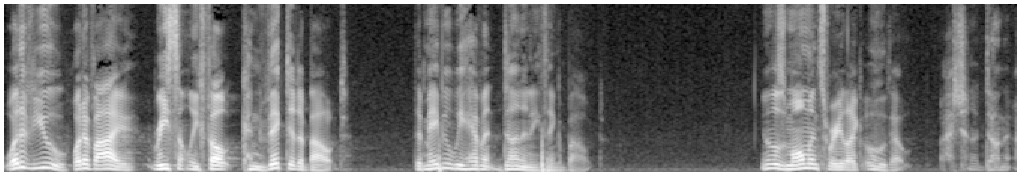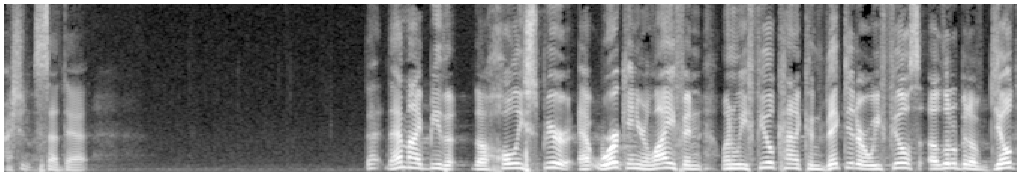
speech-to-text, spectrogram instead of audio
what have you, what have I recently felt convicted about that maybe we haven't done anything about? You know those moments where you're like, oh, that I shouldn't have done that. I shouldn't have said that. That, that might be the, the Holy Spirit at work in your life. And when we feel kind of convicted or we feel a little bit of guilt,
